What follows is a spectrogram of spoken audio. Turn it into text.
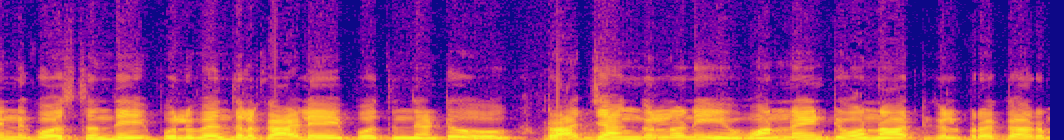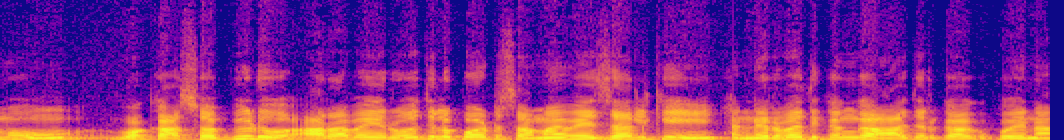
ఎన్నిక వస్తుంది పులివెందులు ఖాళీ అయిపోతుంది అంటూ రాజ్యాంగంలోని వన్ నైన్టీ వన్ ఆర్టికల్ ప్రకారము ఒక సభ్యుడు అరవై రోజుల పాటు సమావేశాలకి నిర్వధికంగా హాజరు కాకపోయినా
